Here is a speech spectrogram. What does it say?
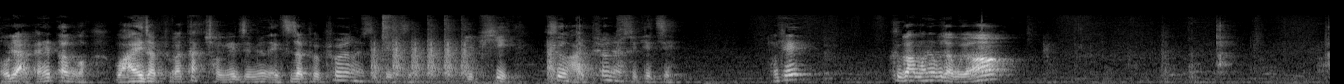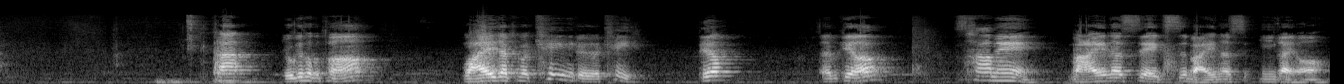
우리 아까 했던 거. Y좌표가 딱 정해지면 X좌표 표현할 수 있겠지. 이 P, Q, R 표현할 수 있겠지. 오케이? 그거 한번 해보자고요. 자, 여기서부터 y좌표가 k니까 k. 돼요? 자, 해볼게요. 3에 마이너스 x 마이너스 2가요.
